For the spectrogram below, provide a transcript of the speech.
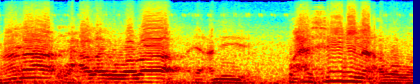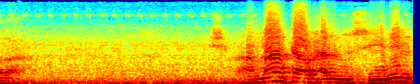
معنا وحالة وضاء يعني وحسيننا الله وضاء أمانتا وحلنسينين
